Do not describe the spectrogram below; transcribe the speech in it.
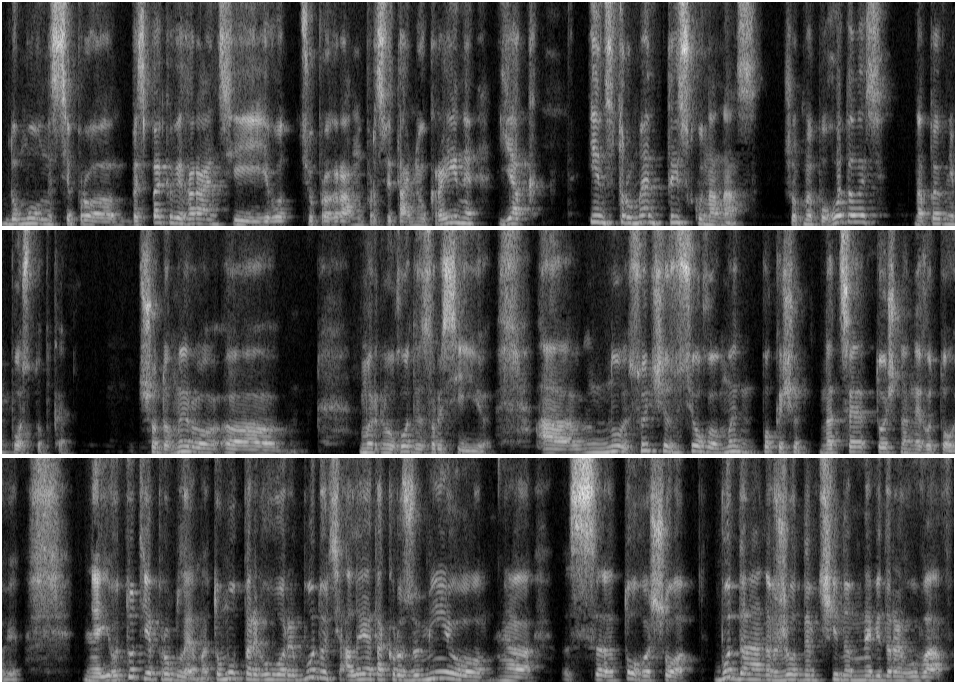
домовленості про безпекові гарантії, і от цю програму процвітання України як інструмент тиску на нас, щоб ми погодились на певні поступки щодо миру мирної угоди з Росією. А ну судячи з усього, ми поки що на це точно не готові. І от тут є проблема. Тому переговори будуть, але я так розумію, з того, що Буданов жодним чином не відреагував.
